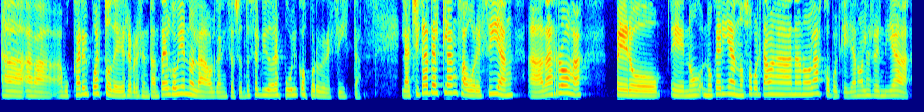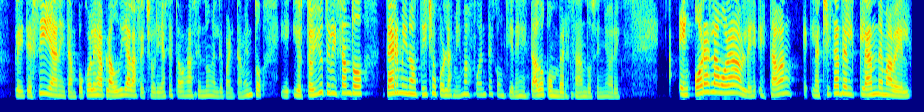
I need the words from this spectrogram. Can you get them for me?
a, a, buscar el puesto de representante del gobierno en la Organización de Servidores Públicos Progresistas. Las chicas del clan favorecían a Ada Rojas, pero eh, no, no querían, no soportaban a Ana Nolasco porque ella no les rendía pleitesía ni tampoco les aplaudía las fechorías que estaban haciendo en el departamento. Y, estoy utilizando términos dichos por las mismas fuentes con quienes he estado conversando, señores. En horas laborables estaban las chicas del clan de Mabel,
